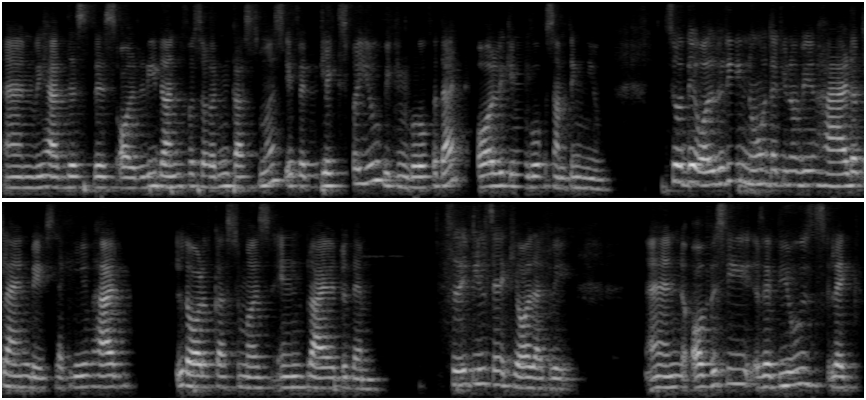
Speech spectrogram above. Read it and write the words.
and we have this this already done for certain customers. If it clicks for you we can go for that or we can go for something new. So they already know that you know we've had a client base like we've had a lot of customers in prior to them. So they feel secure that way. And obviously reviews like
